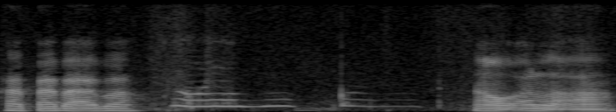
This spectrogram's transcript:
快拜拜吧。那我摁了啊。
